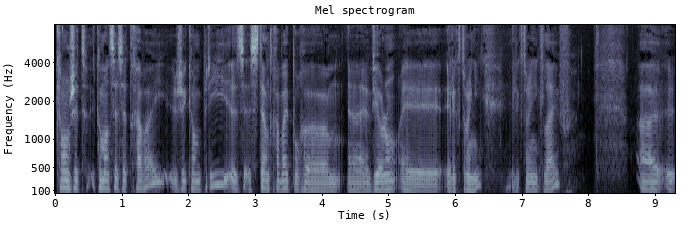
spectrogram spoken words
quand j'ai commencé ce travail, j'ai compris, euh, c- c'était un travail pour euh, euh, violon et électronique, électronique live. Euh,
